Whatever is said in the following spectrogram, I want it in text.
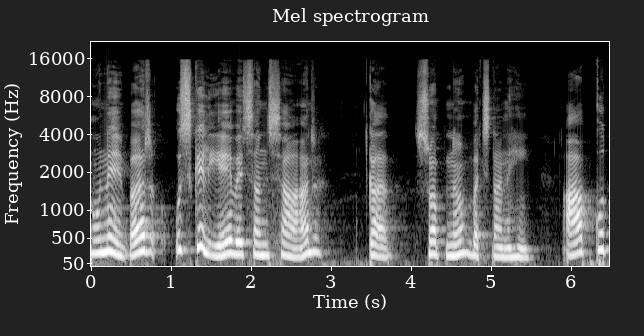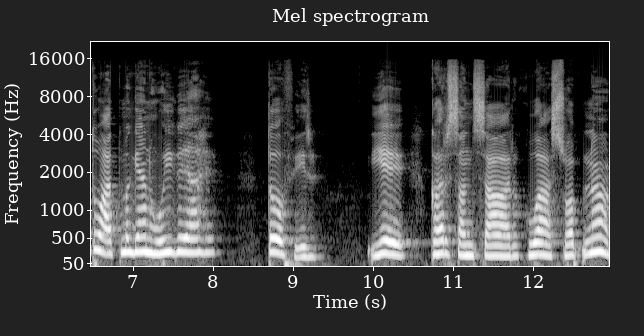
होने पर उसके लिए वे संसार का स्वप्न बचता नहीं। आपको तो आत्मज्ञान हो ही गया है। तो फिर ये कर संसार हुआ स्वप्न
